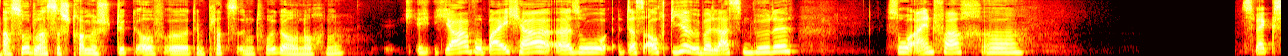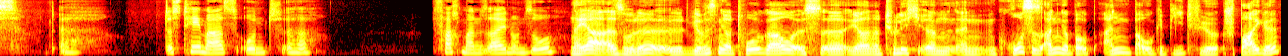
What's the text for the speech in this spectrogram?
Ach so, du hast das stramme Stück auf äh, dem Platz in Tolgau noch, ne? Ja, wobei ich ja also das auch dir überlassen würde. So einfach äh, zwecks äh, des Themas und äh, Fachmann sein und so. Naja, also, ne, wir wissen ja, Torgau ist äh, ja natürlich ähm, ein großes Angebau Anbaugebiet für Spargel,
